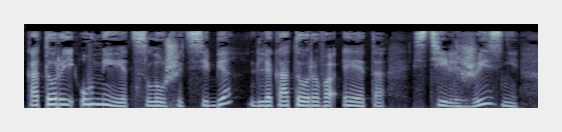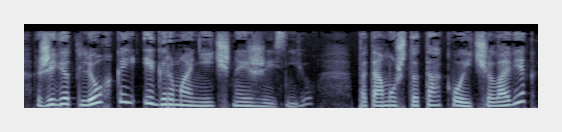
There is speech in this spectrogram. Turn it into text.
который умеет слушать себя, для которого это стиль жизни, живет легкой и гармоничной жизнью. Потому что такой человек,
